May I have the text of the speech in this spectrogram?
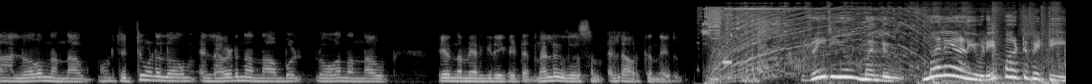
ആ ലോകം നന്നാവും. നമ്മുടെ ചുറ്റുമുള്ള ലോകം എല്ലാവരുടെയും നന്നാവുമ്പോൾ ലോകം നന്നാവും. ദൈവം നമ്മെ അനുഗ്രഹിക്കട്ടെ. നല്ലൊരു ദിവസം എല്ലാവർക്കും നേരുന്നു. റേഡിയോ മലയാളിയുടെ പാട്ടുപെട്ടി.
